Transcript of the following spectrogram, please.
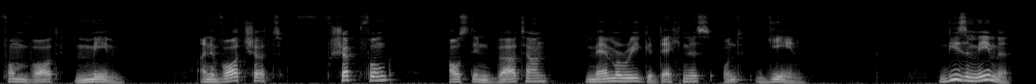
vom Wort Mem, eine Wortschöpfung aus den Wörtern Memory, Gedächtnis und Gen. Diese Meme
